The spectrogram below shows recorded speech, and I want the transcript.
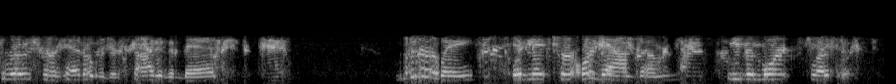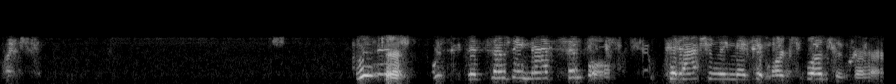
throws her head over the side of the bed, literally, it makes her orgasm even more explosive. Something that simple could actually make it more explosive for her?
